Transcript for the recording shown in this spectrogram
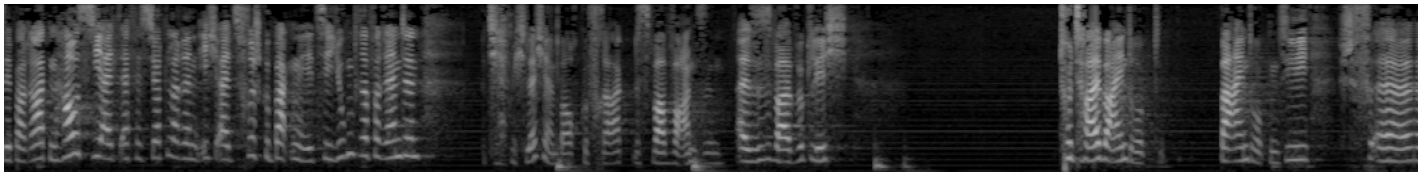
separaten Haus. Sie als FSJlerin, ich als frisch gebackene EC-Jugendreferentin. Die hat mich Löcher im Bauch gefragt. Das war Wahnsinn. Also es war wirklich total beeindruckend. beeindruckend. Sie äh,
